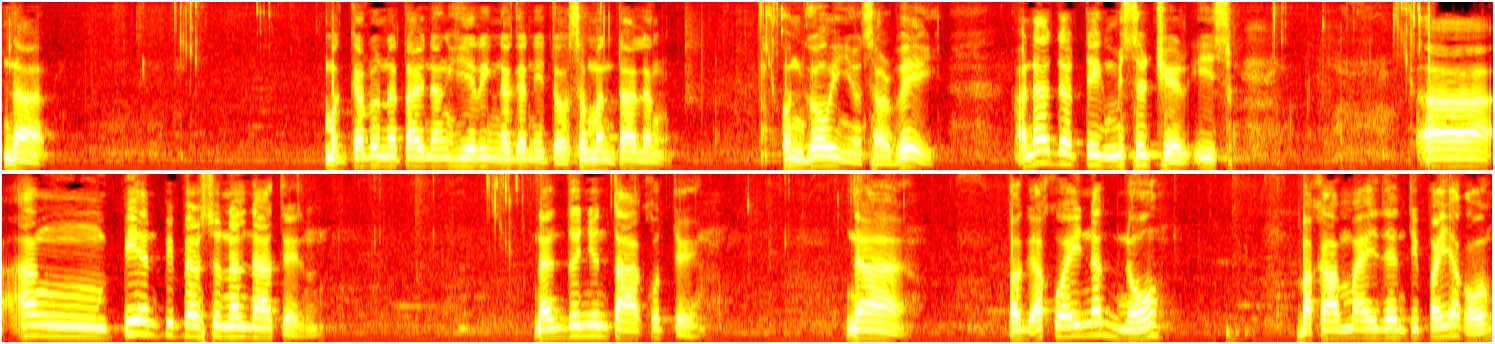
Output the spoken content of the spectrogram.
na magkaroon na tayo ng hearing na ganito samantalang ongoing yung survey. Another thing, Mr. Chair, is ah, ang PNP personnel natin, nandun yung takot eh, na pag ako ay nagno, baka ma-identify ako,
